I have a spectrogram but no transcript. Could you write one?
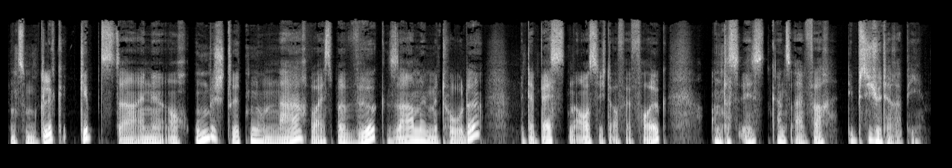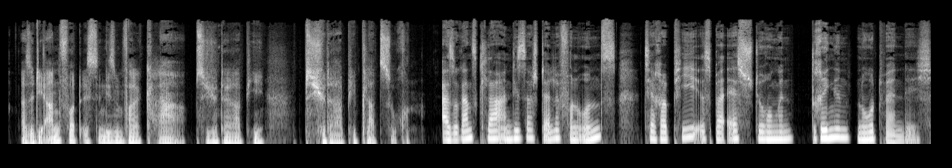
Und zum Glück gibt es da eine auch unbestritten und nachweisbar wirksame Methode mit der besten Aussicht auf Erfolg. Und das ist ganz einfach die Psychotherapie. Also die Antwort ist in diesem Fall klar. Psychotherapie, Psychotherapieplatz suchen. Also ganz klar an dieser Stelle von uns, Therapie ist bei Essstörungen dringend notwendig.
